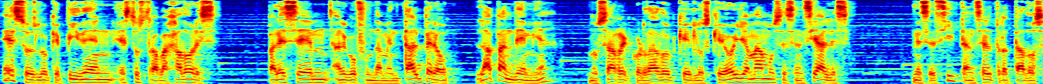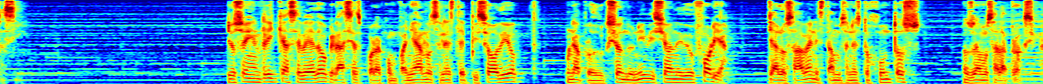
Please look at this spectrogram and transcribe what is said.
Eso es lo que piden estos trabajadores. Parece algo fundamental, pero la pandemia nos ha recordado que los que hoy llamamos esenciales necesitan ser tratados así. Yo soy Enrique Acevedo, gracias por acompañarnos en este episodio, una producción de Univision y de Euforia. Ya lo saben, estamos en esto juntos. Nos vemos a la próxima.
